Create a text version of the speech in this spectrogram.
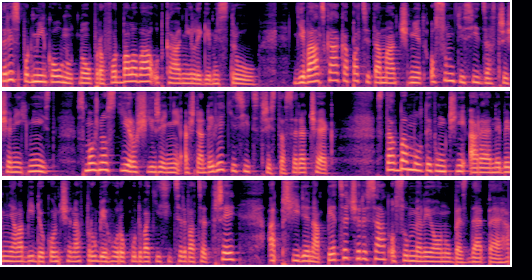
tedy s podmínkou nutnou pro fotbalová utkání ligy mistrů. Divácká kapacita má činit 8 tisíc zastřešených míst s možností rozšíření až na 9 300 sedaček. Stavba multifunkční arény by měla být dokončena v průběhu roku 2023 a přijde na 568 milionů bez DPH.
